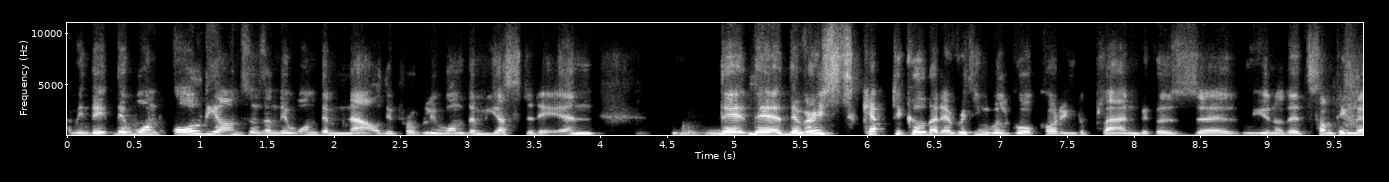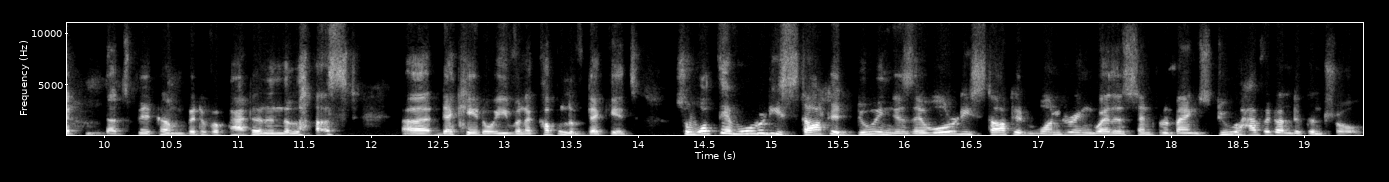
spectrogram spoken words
I mean, they, they want all the answers and they want them now. They probably want them yesterday. And they, they're, they're very skeptical that everything will go according to plan because, uh, you know, that's something that, that's become a bit of a pattern in the last decade or even a couple of decades. So, what they've already started doing is they've already started wondering whether central banks do have it under control.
